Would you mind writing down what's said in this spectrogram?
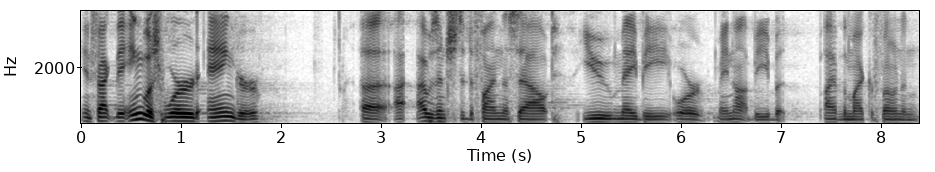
In fact, the English word anger, uh, I, I was interested to find this out. You may be or may not be, but I have the microphone and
